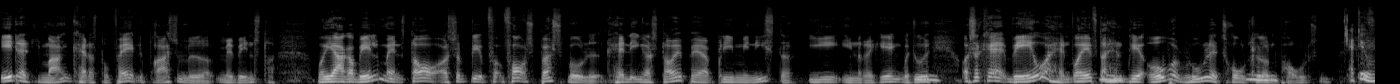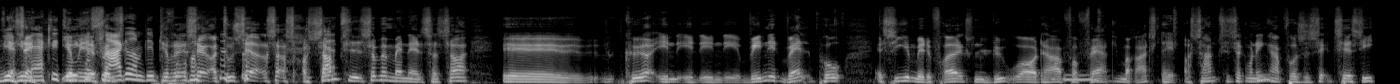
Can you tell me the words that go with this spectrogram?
et af de mange katastrofale pressemøder med Venstre, hvor Jakob Ellemann står og så bliver, får spørgsmålet, kan Inger Støjberg blive minister i, i en regering, hvor du mm. og så kan væver han, hvorefter mm. han bliver overrulet af Troels mm. Lund Poulsen. Ja, det er jo virkelig Altså, mærkeligt, at de ikke har snakket om det på det, sige, og, du ser, og, så, og samtidig så vil man altså så øh, køre en, en, en, en, vinde et valg på at sige, at Mette Frederiksen lyver, og der er forfærdeligt med retsstat, og samtidig så kan man ikke engang få sig selv til at sige,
